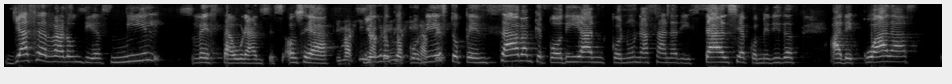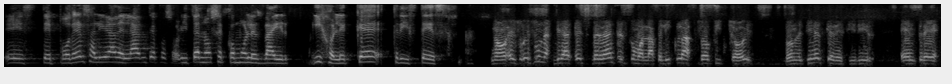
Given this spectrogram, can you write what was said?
ya cerraron 10 mil restaurantes. O sea, yo creo que con esto pensaban que podían con una sana distancia, con medidas adecuadas, este, poder salir adelante, pues ahorita no sé cómo les va a ir. Híjole, qué tristeza. No, eso es una, mira, es verdaderamente es como la película Sophie Choice, donde tienes que decidir entre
